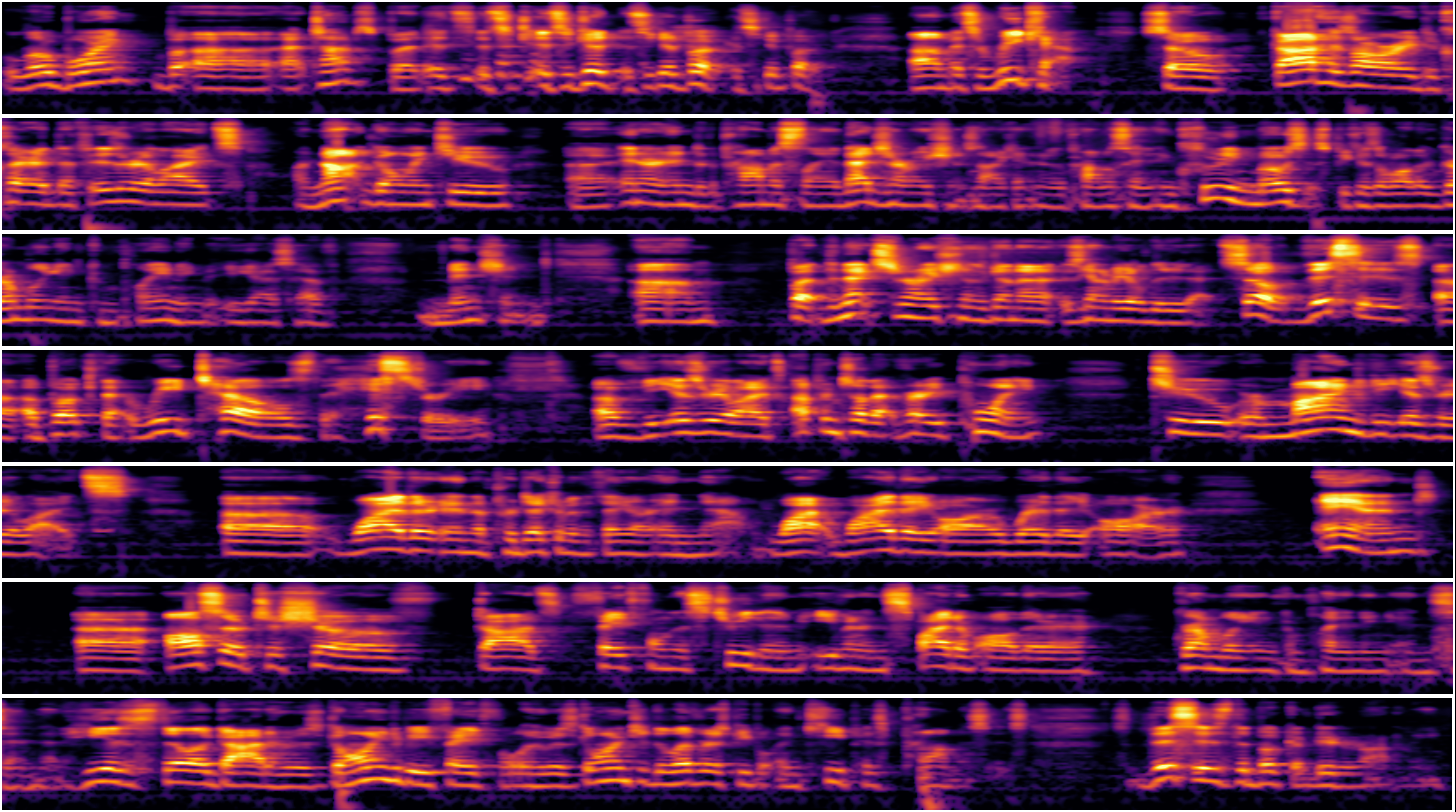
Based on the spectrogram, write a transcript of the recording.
a little boring, but uh, at times, but it's it's it's a good it's a good book. It's a good book. Um, it's a recap. So God has already declared that the Israelites are not going to uh, enter into the promised land. That generation is not going to enter the promised land, including Moses, because of all their grumbling and complaining that you guys have mentioned. Um, but the next generation is gonna is gonna be able to do that. So this is a, a book that retells the history of the Israelites up until that very point to remind the Israelites uh, why they're in the predicament that they are in now, why why they are where they are, and uh, also to show of God's faithfulness to them, even in spite of all their grumbling and complaining and sin. That He is still a God who is going to be faithful, who is going to deliver His people and keep His promises. So this is the book of Deuteronomy.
